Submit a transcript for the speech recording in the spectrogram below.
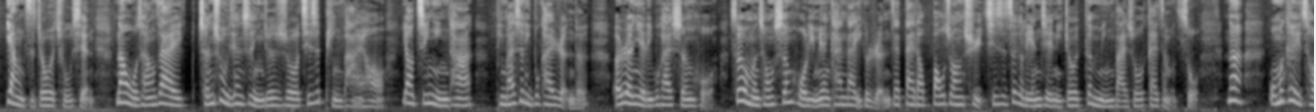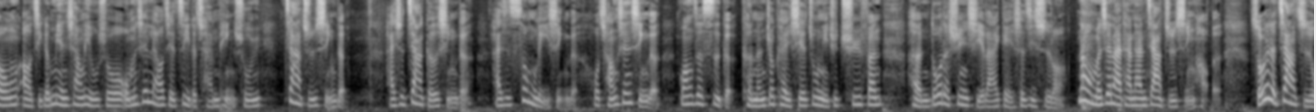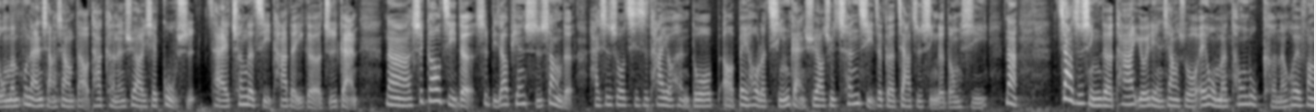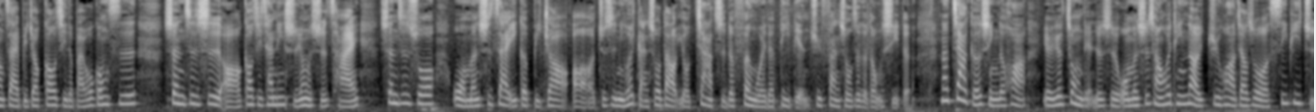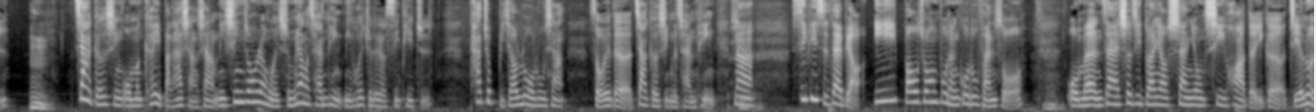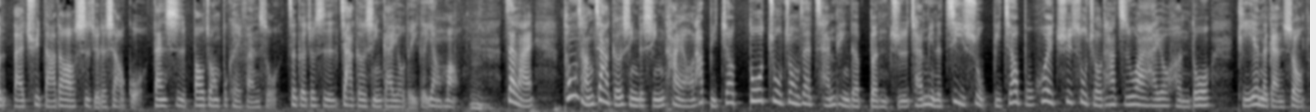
样子就会出现。那我常在陈述一件事情，就是说，其实品牌哈要经营它。品牌是离不开人的，而人也离不开生活，所以，我们从生活里面看待一个人，再带到包装去，其实这个连接你就会更明白说该怎么做。那我们可以从呃几个面向，例如说，我们先了解自己的产品属于价值型的，还是价格型的。还是送礼型的或尝鲜型的，光这四个可能就可以协助你去区分很多的讯息来给设计师了。那我们先来谈谈价值型好了。所谓的价值，我们不难想象到，它可能需要一些故事才撑得起它的一个质感。那是高级的，是比较偏时尚的，还是说其实它有很多呃背后的情感需要去撑起这个价值型的东西？那价值型的，它有一点像说，诶，我们通路可能会放在比较高级的百货公司，甚至是哦高级餐厅使用的食材，甚至说我们是在一个比较呃，就是你会感受到有价值的氛围的地点去贩售这个东西的。那价格型的话，有一个重点就是，我们时常会听到一句话叫做 CP 值。嗯，价格型我们可以把它想象，你心中认为什么样的产品你会觉得有 CP 值，它就比较落入像所谓的价格型的产品。那 CP 值代表一，包装不能过度繁琐，嗯，我们在设计端要善用气化的一个结论来去达到视觉的效果，但是包装不可以繁琐，这个就是价格型该有的一个样貌。嗯，再来，通常价格型的形态哦，它比较多注重在产品的本质、产品的技术，比较不会去诉求它之外，还有很多体验的感受。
